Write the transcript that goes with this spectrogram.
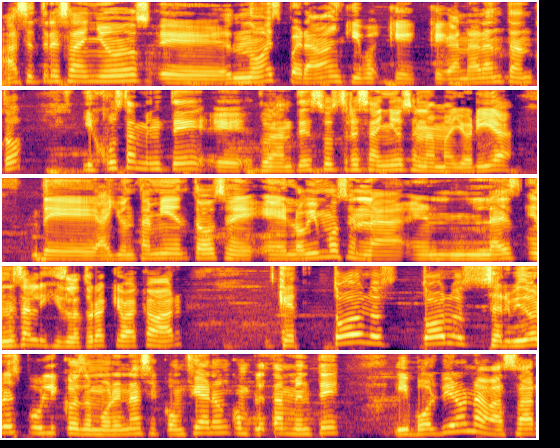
Hace tres años eh, no esperaban que, que, ganaran tanto, y justamente eh, durante estos tres años, en la mayoría de ayuntamientos, lo vimos en, la, en, la, en esa legislatura que va a acabar, que todos los, todos los servidores públicos de Morena se confiaron completamente y volvieron a basar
